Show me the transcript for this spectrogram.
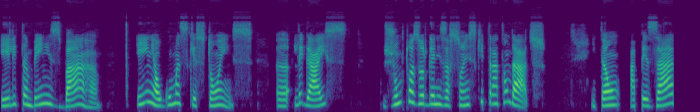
ele também esbarra em algumas questões uh, legais junto às organizações que tratam dados. Então, apesar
